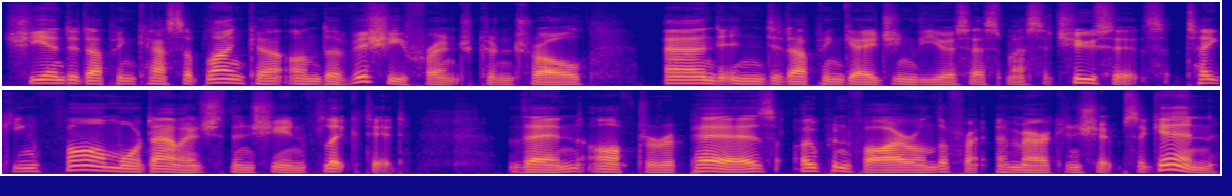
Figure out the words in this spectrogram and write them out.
she ended up in Casablanca under Vichy French control and ended up engaging the USS Massachusetts, taking far more damage than she inflicted. Then, after repairs, opened fire on the American ships again,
